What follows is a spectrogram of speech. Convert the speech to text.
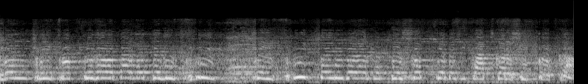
এবং সেই ছাত্র জনতার মধ্যে যে স্পিড, সেই স্পিড তৈরি করার ক্ষেত্রে সবচেয়ে বেশি কাজ করে শিক্ষকরা।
